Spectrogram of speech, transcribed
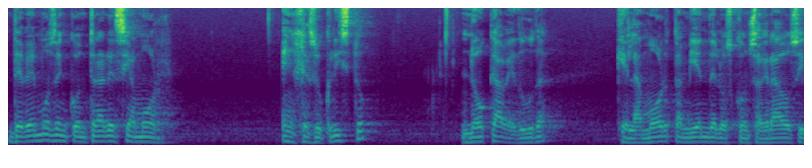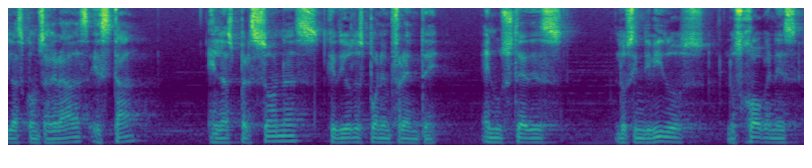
debemos encontrar ese amor en Jesucristo, no cabe duda que el amor también de los consagrados y las consagradas está en las personas que Dios les pone enfrente, en ustedes, los individuos, los jóvenes,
